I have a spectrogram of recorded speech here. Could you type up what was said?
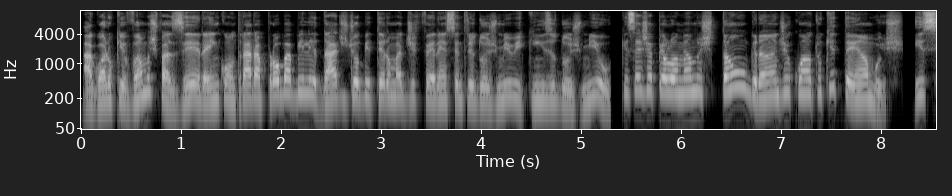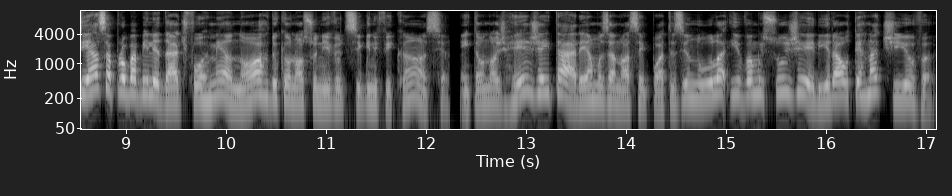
Agora, o que vamos fazer é encontrar a probabilidade de obter uma diferença entre 2015 e 2000 que seja pelo menos tão grande quanto o que temos. E se essa probabilidade for menor do que o nosso nível de significância, então nós rejeitaremos a nossa hipótese nula e vamos sugerir a alternativa.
